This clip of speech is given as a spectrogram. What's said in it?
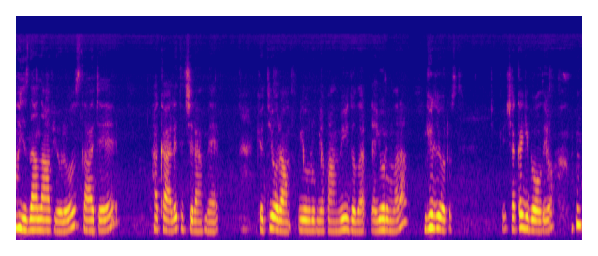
O yüzden ne yapıyoruz? Sadece hakaret içeren ve kötü yorum, yorum yapan videolar, ya yorumlara gülüyoruz. Çünkü şaka gibi oluyor.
